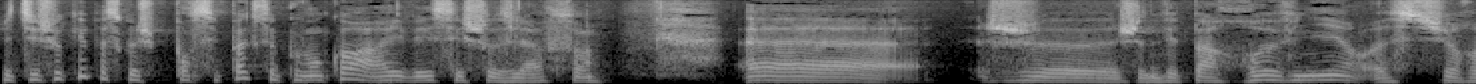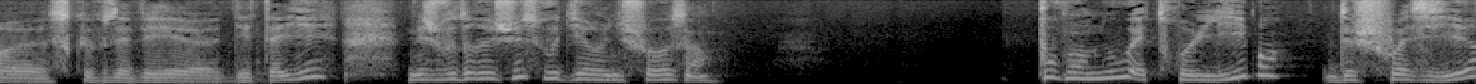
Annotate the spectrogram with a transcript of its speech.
J'étais choquée parce que je ne pensais pas que ça pouvait encore arriver, ces choses-là. Euh, je, ne vais pas revenir sur euh, ce que vous avez euh, détaillé, mais je voudrais juste vous dire une chose. Pouvons-nous être libres de choisir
